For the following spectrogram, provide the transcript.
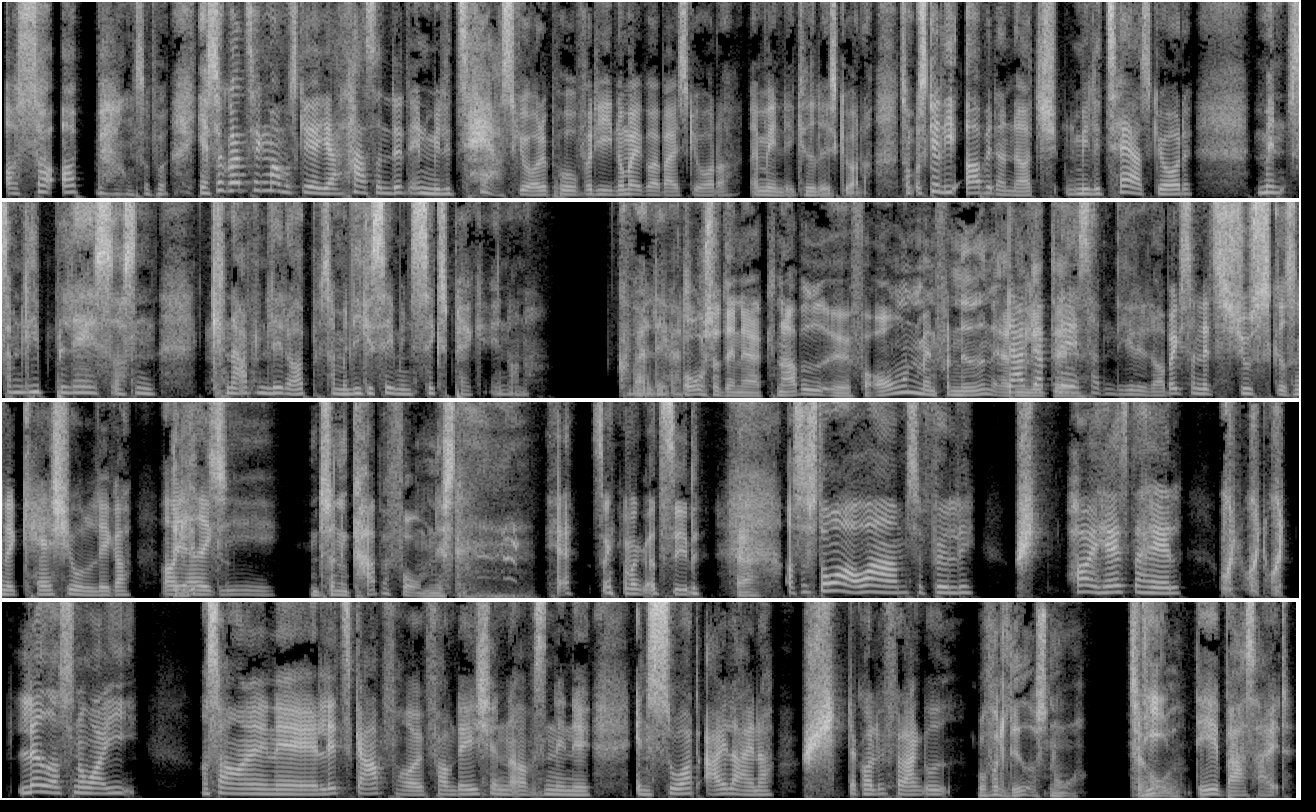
Og så op, hvad har hun så på? Jeg så godt tænke mig måske, at jeg har sådan lidt en militær skjorte på, fordi normalt går jeg bare i skjorter, almindelige kedelige skjorter. Så måske lige op i der notch, militær skjorte, men som lige blæser sådan knappen lidt op, så man lige kan se min sixpack indunder kunne være lækkert. Og så den er knappet øh, for oven, men for neden er der, den lidt... Der blæser øh... den lige lidt op, ikke? Sådan lidt tjusket, sådan lidt casual lækker. Og jeg havde ikke lige... Sådan en kappeform næsten. ja, så kan man godt sige det. Ja. Og så store overarm selvfølgelig. Høj hestehale. Lædersnor i. Og så en øh, lidt skarp foundation og sådan en, øh, en sort eyeliner, der går lidt for langt ud. Hvorfor lædersnor til det, håret? Det er bare sejt.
